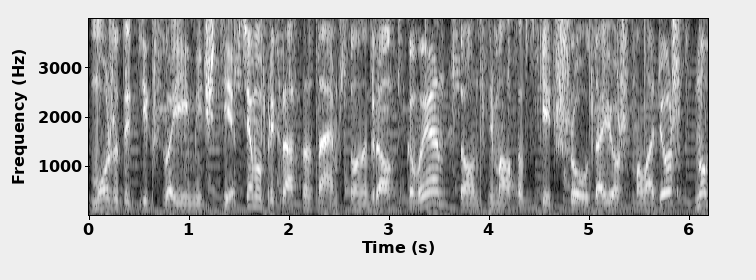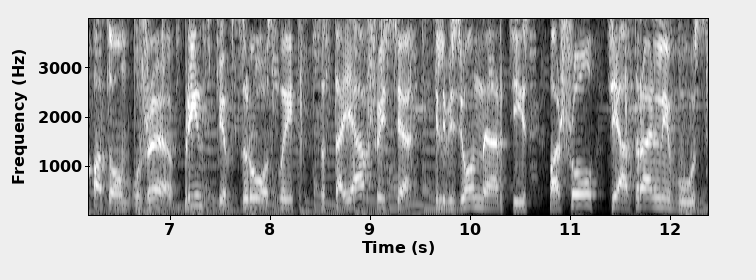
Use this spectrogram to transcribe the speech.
может идти к своей мечте. Все мы прекрасно знаем, что он играл в КВН, что он снимался в скетч-шоу «Даешь молодежь», но потом уже, в принципе, взрослый, состоявшийся телевизионный артист, пошел в театральный вуз,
